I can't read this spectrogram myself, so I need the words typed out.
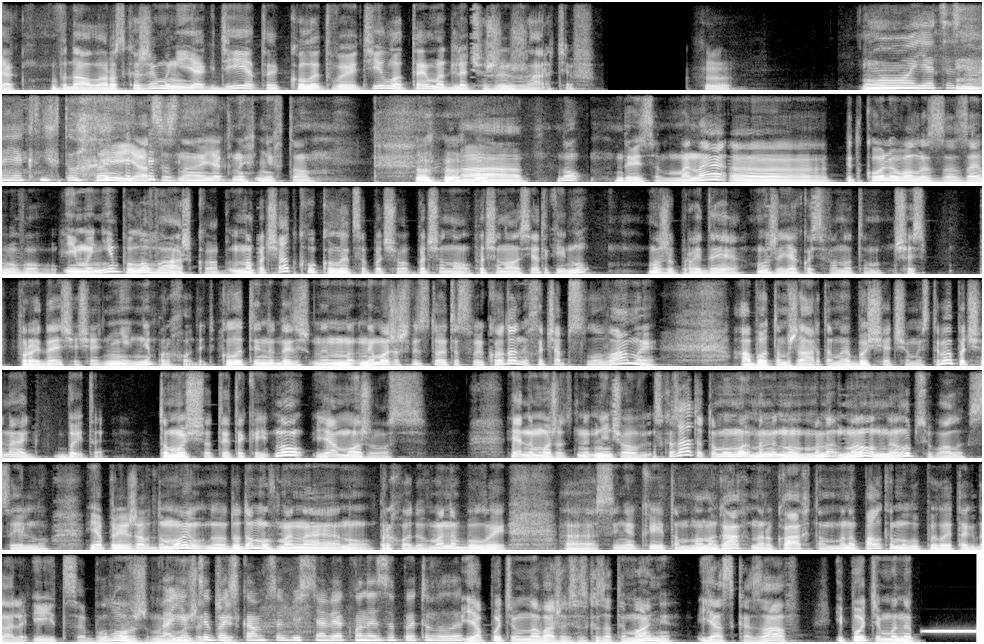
як вдало, розкажи мені, як діяти, коли твоє тіло тема для чужих жартів. Хм. Ну, О, я це знаю, як ніхто. Та і я це знаю, як ні, ніхто. А, ну, дивіться, мене е, підколювали за зайву вагу. І мені було важко. На початку, коли це почало, починалося, я такий, ну, може, пройде, може, якось воно там щось пройде, чи ще ні, не проходить. Коли ти не, можеш відстояти свої кордони, хоча б словами, або там жартами, або ще чимось, тебе починають бити. Тому що ти такий, ну, я можу ось. Я не можу нічого сказати, тому мене, ну, мене, мене не лупцювали сильно. Я приїжджав домой, ну, додому, в мене ну, приходив. В мене були е, синяки там на ногах, на руках, там мене палками лупили і так далі. І це було вже в А як житті. ти батькам це об'ясняв, як вони запитували? Я потім наважився сказати мамі, я сказав, і потім мене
